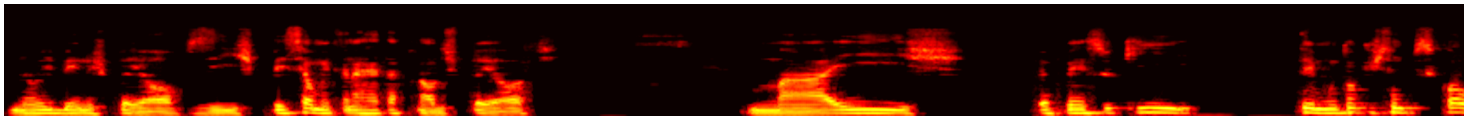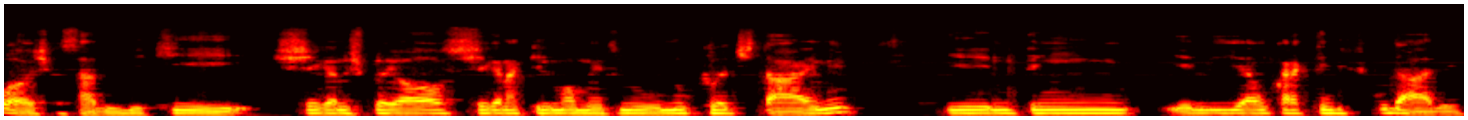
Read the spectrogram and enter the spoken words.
não ir bem nos playoffs e especialmente na reta final dos playoffs. Mas eu penso que tem muito uma questão psicológica, sabe, de que chega nos playoffs, chega naquele momento no, no clutch time e ele tem ele é um cara que tem dificuldade,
